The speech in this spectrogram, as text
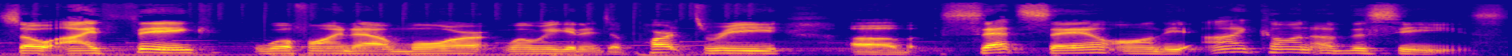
So I think we'll find out more when we get into part three of Set Sail on the Icon of the Seas.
